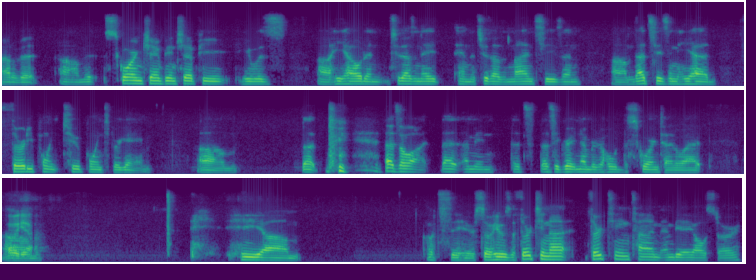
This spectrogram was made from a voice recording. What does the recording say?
out of it. Um, scoring championship, he he was uh, he held in 2008 and the 2009 season. Um, that season, he had 30.2 points per game. Um, that that's a lot. That I mean, that's that's a great number to hold the scoring title at. Oh, yeah. Um, He um, let's see here. So he was a 13 13 time NBA All Star.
